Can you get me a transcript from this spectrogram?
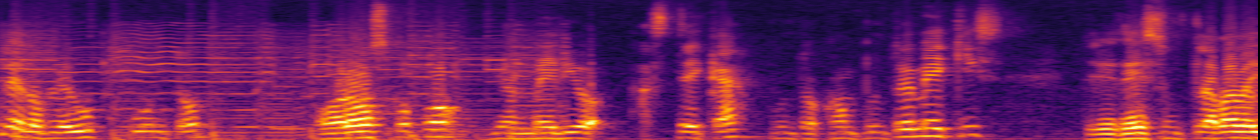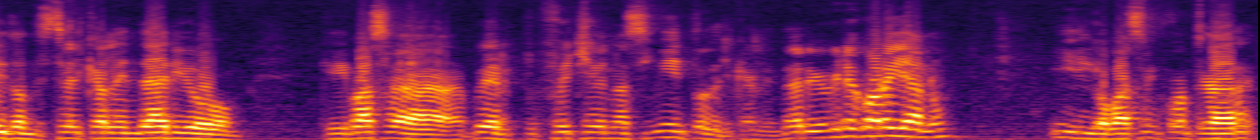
www.horóscopo-medioazteca.com.mx, te des un clavado ahí donde está el calendario que vas a ver tu fecha de nacimiento del calendario gregoriano y lo vas a encontrar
